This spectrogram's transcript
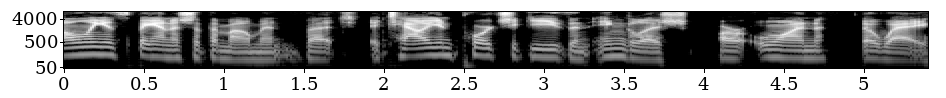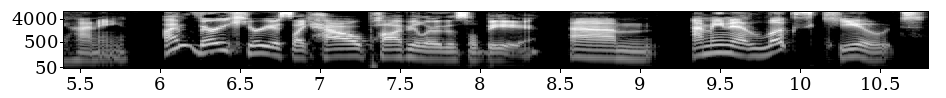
only in Spanish at the moment, but Italian, Portuguese, and English are on the way, honey. I'm very curious, like how popular this will be. Um, I mean, it looks cute.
